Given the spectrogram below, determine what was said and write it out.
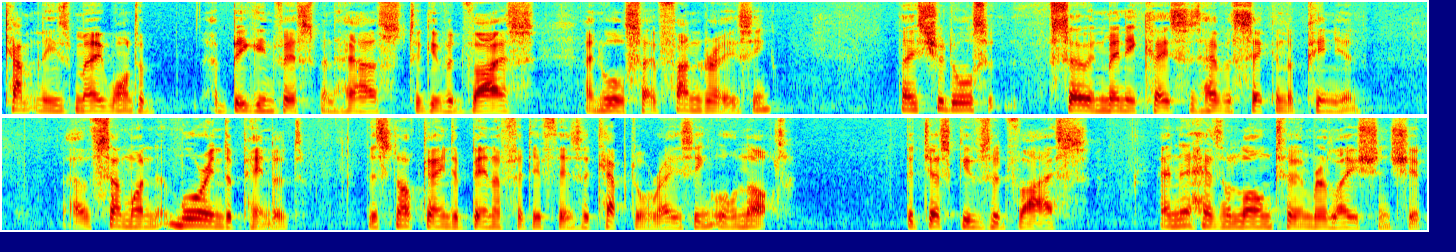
companies may want a, a big investment house to give advice and also fundraising. They should also, so in many cases, have a second opinion of someone more independent that's not going to benefit if there's a capital raising or not, but just gives advice and it has a long term relationship.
